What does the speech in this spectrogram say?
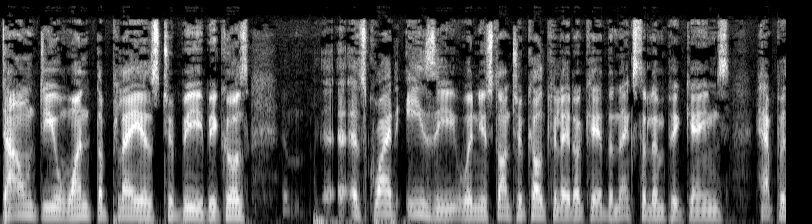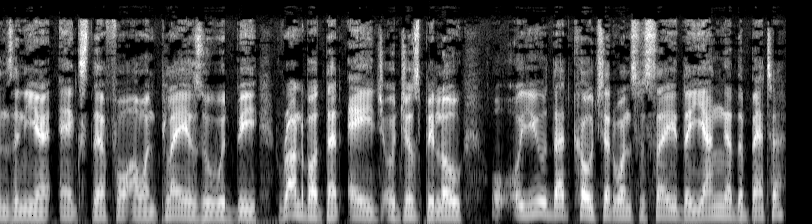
down do you want the players to be? Because it's quite easy when you start to calculate okay the next olympic games happens in year x therefore i want players who would be round about that age or just below. Or you that coach that wants to say the younger the better?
